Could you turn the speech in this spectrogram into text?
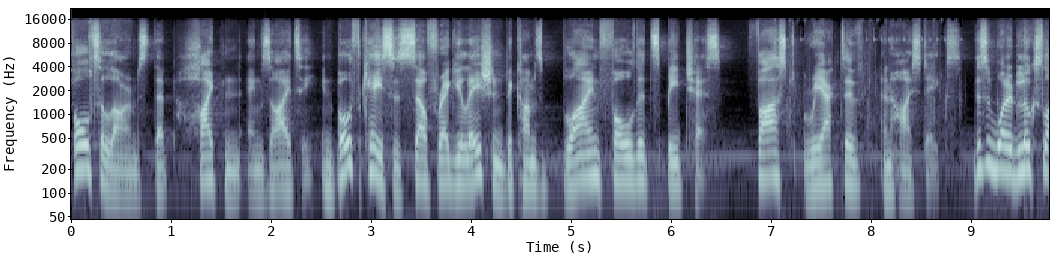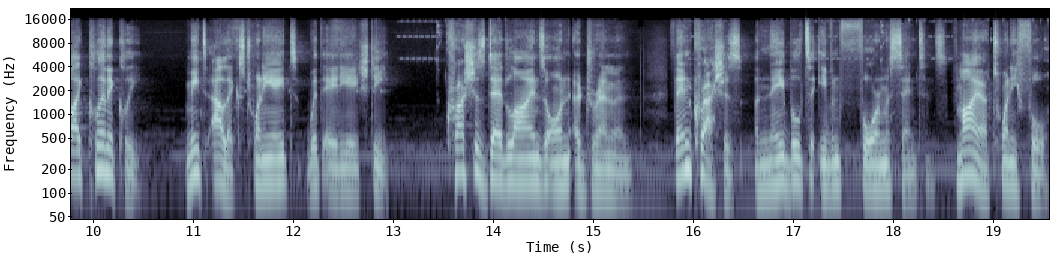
false alarms that heighten anxiety. In both cases, self-regulation becomes blindfolded speed chess, fast, reactive, and high stakes. This is what it looks like clinically. Meet Alex, 28, with ADHD. Crushes deadlines on adrenaline, then crashes, unable to even form a sentence. Maya, 24,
